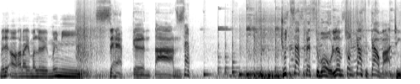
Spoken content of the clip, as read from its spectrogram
ไม่ได้เอาอะไรมาเลยไม่มี แซบเกินต้านๆแซ่บชุดแซบเฟสติวัลเริ่มต้น 99 บาท ถึง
